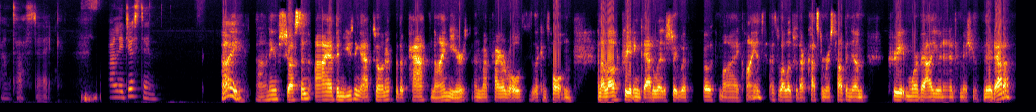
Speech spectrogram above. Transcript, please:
Fantastic. Finally, Justin. Hi, my name is Justin. I have been using Apsona for the past nine years and my prior roles as a consultant. And I love creating data literacy with both my clients as well as with our customers, helping them create more value and information from their data.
